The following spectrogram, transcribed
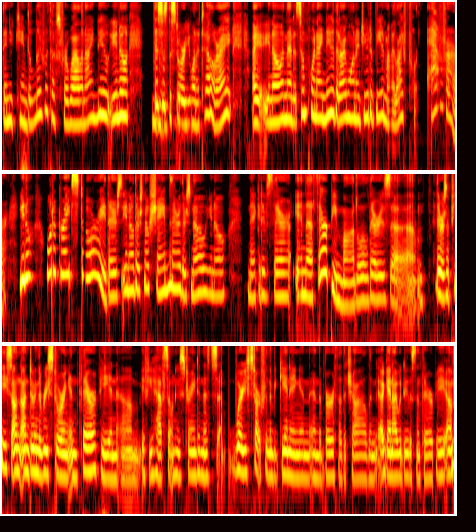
then you came to live with us for a while and I knew, you know, this mm-hmm. is the story you want to tell right? I you know and then at some point i knew that i wanted you to be in my life forever. You know what a great story. There's you know there's no shame there. There's no you know negatives there. In the therapy model there is a um, there is a piece on, on doing the restorying in therapy. And um, if you have someone who's trained in this where you start from the beginning and, and the birth of the child. And again i would do this in therapy um,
